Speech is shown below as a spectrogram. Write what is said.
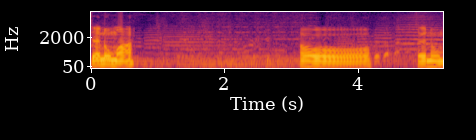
เจอหนุ่มเหรอ โอ้โหเจอหนุ่ม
